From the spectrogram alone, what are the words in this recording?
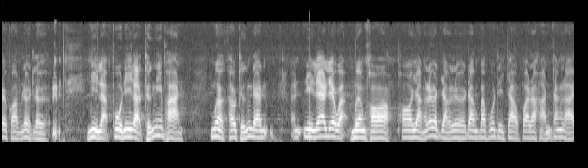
ด้วยความเลิศเลอนี่ละผู้นี้ละถึงนิพพาน เมื่อเขาถึงแดนนนี่แล้วเรียกว่า เมืองพอ พออย่างเลิศอย่างเลอดังพระพุทธเจ้าพระอรหันต์ทั้งหลาย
